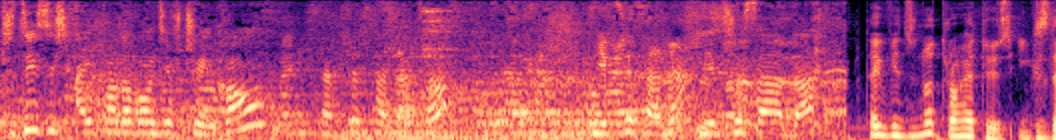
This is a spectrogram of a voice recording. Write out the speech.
Czy ty jesteś iPadową dziewczynką? Melisa, przesada, co? Nie przesada? Nie przesada. Tak więc no trochę to jest XD,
